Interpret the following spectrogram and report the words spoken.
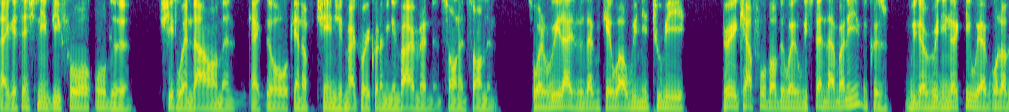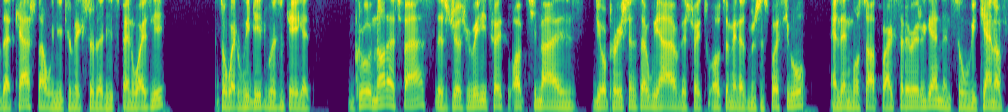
like essentially before all the shit went down and like the whole kind of change in macroeconomic environment and so on and so on. And so what we realized was like, okay, well, we need to be very careful about the way we spend that money because we got really lucky. We have all of that cash. Now we need to make sure that it's spent wisely. And so what we did was, okay, let's grow not as fast. Let's just really try to optimize the operations that we have. Let's try to automate as much as possible. And then we'll start to accelerate again. And so we kind of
